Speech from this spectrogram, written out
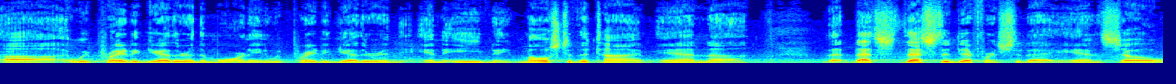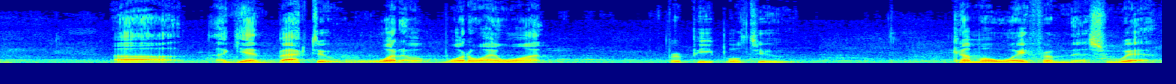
Uh, we pray together in the morning. We pray together in the, in the evening most of the time, and uh, that, that's that's the difference today. And so, uh, again, back to what what do I want for people to come away from this with?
